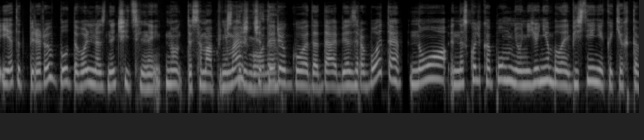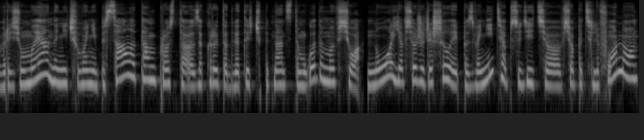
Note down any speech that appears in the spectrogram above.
и этот перерыв был довольно значительный. Ну, ты сама понимаешь, 4 года, 4 года да, без работы. Но, насколько я помню, у нее не было объяснений каких-то в резюме, она ничего не писала там, просто закрыто 2015 годом и все. Но я все же решила ей позвонить обсудить э, все по телефону.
